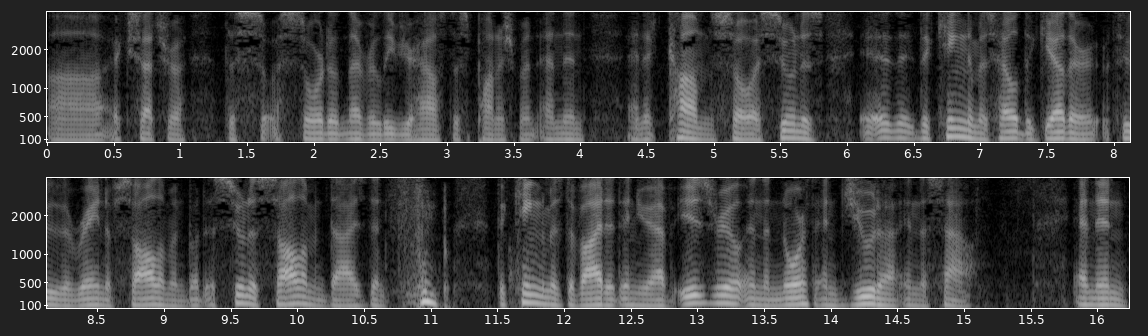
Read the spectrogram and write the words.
uh, etc the sword will never leave your house this punishment. And then and it comes. So as soon as uh, the, the kingdom is held together through the reign of Solomon. But as soon as Solomon dies then phoomp, the kingdom is divided. And you have Israel in the north and Judah in the south. And then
